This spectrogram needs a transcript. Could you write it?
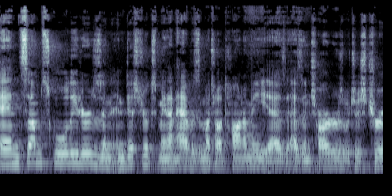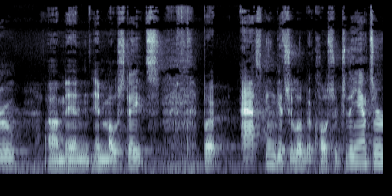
and some school leaders and, and, districts may not have as much autonomy as, as in charters, which is true um, in, in most states. But asking gets you a little bit closer to the answer,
